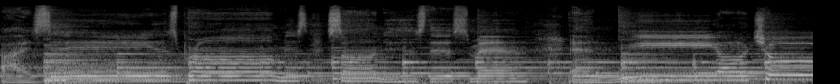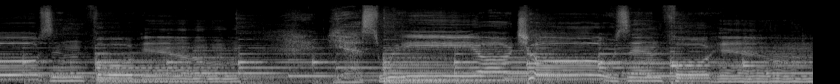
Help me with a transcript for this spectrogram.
Isaiah's promised son is this man, and we are chosen for him. For him.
